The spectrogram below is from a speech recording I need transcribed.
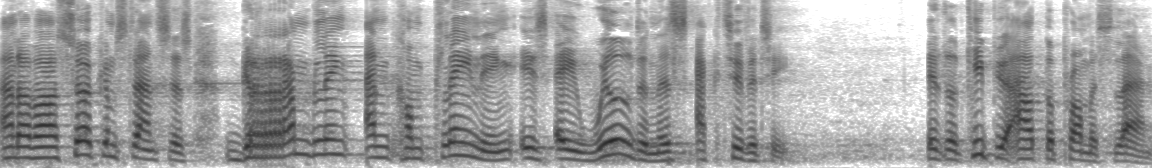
and of our circumstances. Grumbling and complaining is a wilderness activity, it'll keep you out the promised land.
